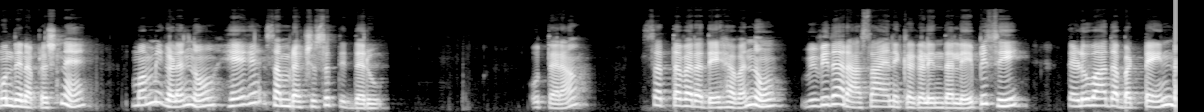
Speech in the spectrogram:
ಮುಂದಿನ ಪ್ರಶ್ನೆ, ಮಮ್ಮಿಗಳನ್ನು ಹೇಗೆ ಸಂರಕ್ಷಿಸುತ್ತಿದ್ದರು? ಉತ್ತರ, ಸತ್ತವರ ದೇಹವನ್ನು ವಿವಿಧ ರಾಸಾಯನಿಕಗಳಿಂದ ಲೇಪಿಸಿ ತೆಳುವಾದ ಬಟ್ಟೆಯಿಂದ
